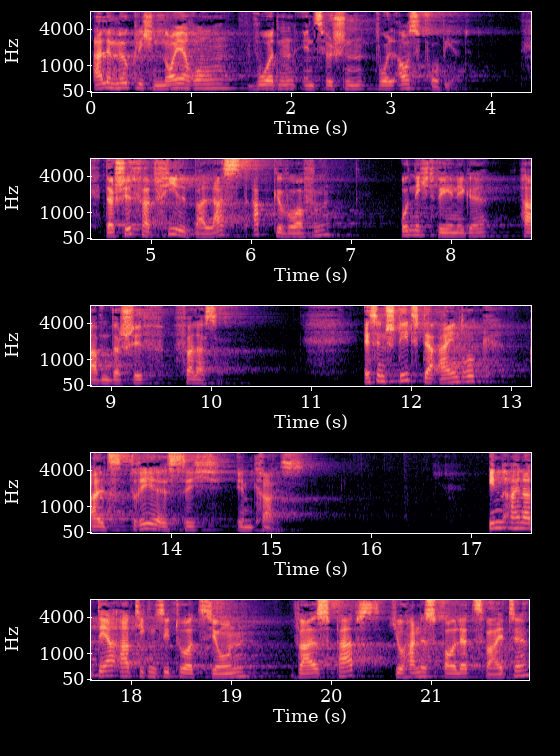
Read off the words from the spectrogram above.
Alle möglichen Neuerungen wurden inzwischen wohl ausprobiert. Das Schiff hat viel Ballast abgeworfen und nicht wenige haben das Schiff verlassen. Es entsteht der Eindruck, als drehe es sich im Kreis. In einer derartigen Situation war es Papst Johannes Paul II.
